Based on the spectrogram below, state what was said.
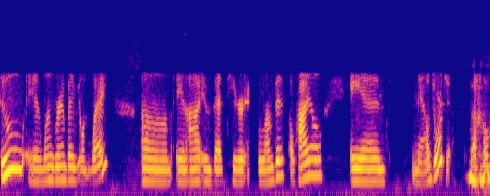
two and one grandbaby on the way. Um, and I invest here in Columbus, Ohio, and now Georgia. So.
